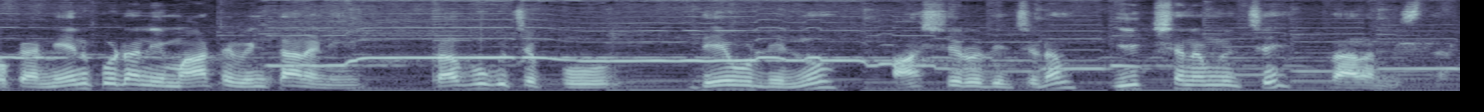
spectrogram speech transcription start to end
ఒక నేను కూడా నీ మాట వింటానని ప్రభువుకు చెప్పు. దేవుడు నిన్ను ఆశీర్వదించడం ఈ క్షణం నుంచే ప్రారంభిస్తాడు.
